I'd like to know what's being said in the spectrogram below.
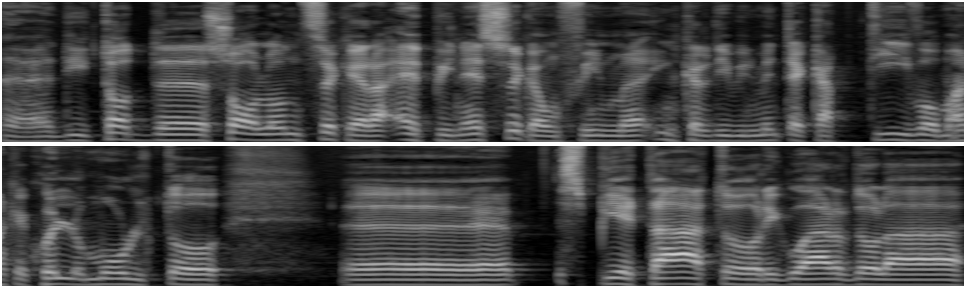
Eh, di Todd Solons che era Happiness che è un film incredibilmente cattivo ma anche quello molto eh, spietato riguardo la,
